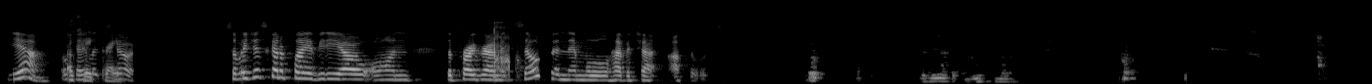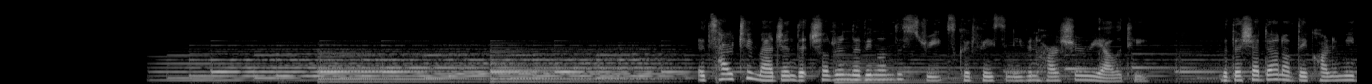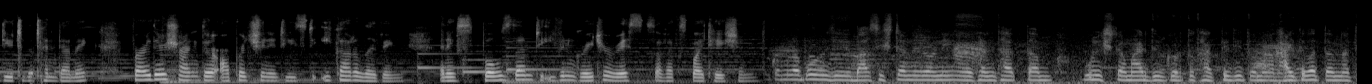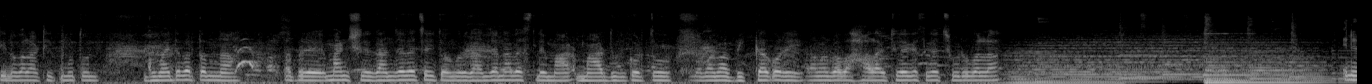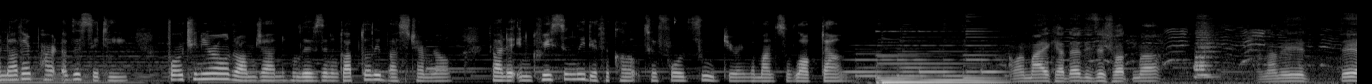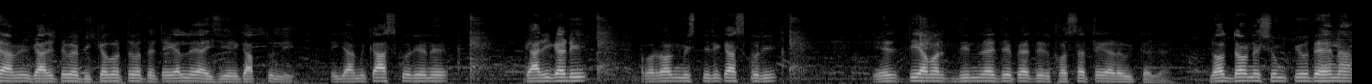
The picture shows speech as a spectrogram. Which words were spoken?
Yeah, okay, Okay, let's great. go. So we're just going to play a video on the program itself and then we'll have a chat afterwards. It's hard to imagine that children living on the streets could face an even harsher reality. But the shutdown of the economy due to the pandemic further shrank their opportunities to eke out a living and exposed them to even greater risks of exploitation. Kamalapur ওই যে বাস স্ট্যান্ডের অনেক ওখানে থাকতাম পুলিশটা মারধর করতো থাকতে দিত না খাইতে পারতাম না তিনবেলা ঠিক মতন ঘুমাইতে পারতাম না তারপরে মানুষের গাঞ্জা বেচাইতো আমার গাঞ্জা না বেচলে মার মারধর করতো আমার মা ভিক্ষা করে আমার বাবা হালায় হয়ে গেছে গা ছোটবেলা In another part of the city, 14 year old Ramjan, who lives in a Gaptoli bus terminal, found it increasingly difficult to afford food during the months of lockdown. আমার মায়ে খেতে দিছে সৎ মা আর আমি তে আমি গাড়িতে করে ভিক্ষা করতে করতে টেকালে আইছি এই গাবতলি। এই যে আমি কাজ করি এনে, গাড়ি গাড়ি, আবার রং মিস্ত্রি কাজ করি। এরটি আমার দিন রাতে পেটের খসার টেকাটা উঠতে যায়। লকডাউনের সময় কেউ দেখে না,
